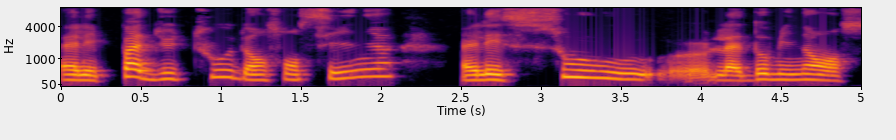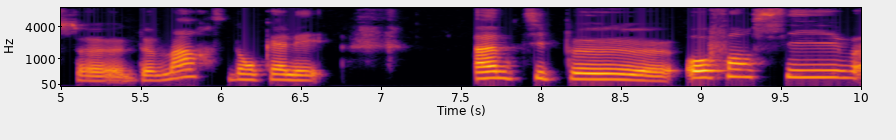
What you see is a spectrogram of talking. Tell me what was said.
elle est pas du tout dans son signe, elle est sous la dominance de Mars, donc elle est un petit peu offensive,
